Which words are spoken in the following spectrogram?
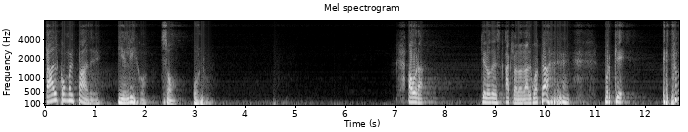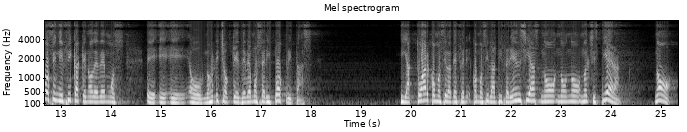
tal como el Padre y el Hijo son uno. Ahora, quiero aclarar algo acá, porque esto no significa que no debemos, eh, eh, eh, o mejor dicho, que debemos ser hipócritas y actuar como si las, como si las diferencias no, no, no, no existieran. No,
